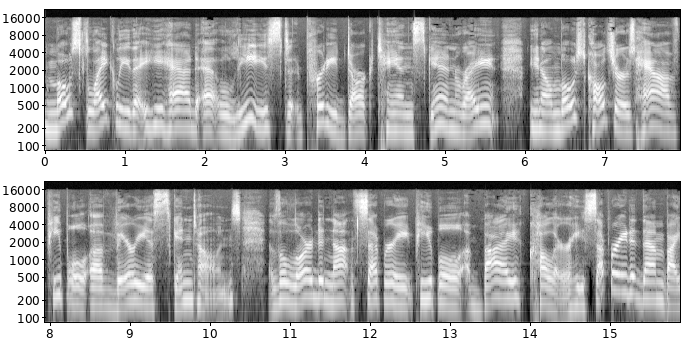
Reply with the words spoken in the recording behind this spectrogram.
most likely that he had at least pretty dark tan skin, right? You know, most cultures have people of various skin tones. The Lord did not separate people by color, He separated them by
